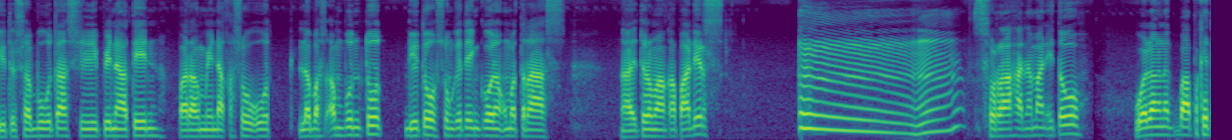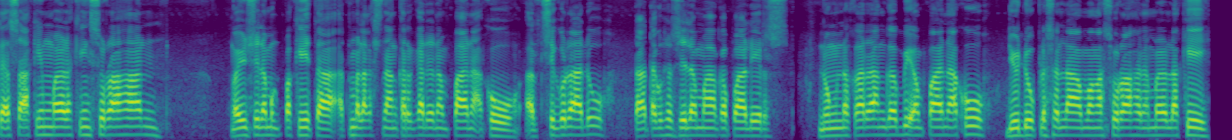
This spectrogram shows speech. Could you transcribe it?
Dito sa butas, silipin natin. Parang may nakasuot. Labas ang buntot. Dito, sungkitin ko ng umatras. Na ito na mga kapaders. Mhm. Surahan naman ito. Walang nagpapakita sa aking malaking surahan. Ngayon sila magpakita at malakas na ang kargada ng pana ko. At sigurado, tatagusan sila mga kapaders. Nung nakaraang gabi ang pana ko, diuduplasan lang ang mga surahan ng malalaki.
